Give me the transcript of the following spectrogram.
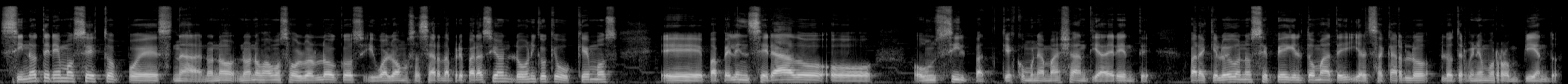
Si no tenemos esto, pues nada, no, no, no nos vamos a volver locos, igual vamos a hacer la preparación. Lo único que busquemos eh, papel encerado o, o un silpat, que es como una malla antiadherente, para que luego no se pegue el tomate y al sacarlo lo terminemos rompiendo.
